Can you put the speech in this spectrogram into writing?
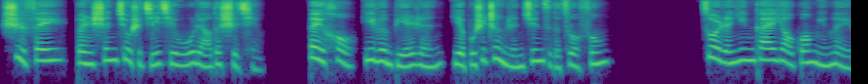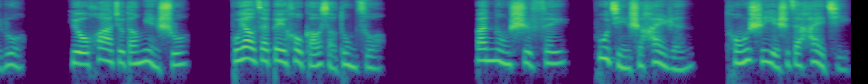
是非本身就是极其无聊的事情，背后议论别人也不是正人君子的作风。做人应该要光明磊落，有话就当面说。不要在背后搞小动作，搬弄是非，不仅是害人，同时也是在害己，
